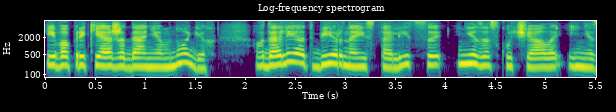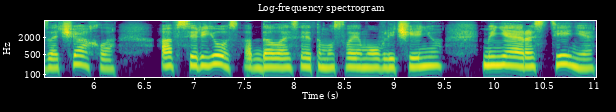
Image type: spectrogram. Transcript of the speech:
И, вопреки ожиданиям многих, вдали от Бирна и столицы не заскучала и не зачахла, а всерьез отдалась этому своему увлечению, меняя растения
